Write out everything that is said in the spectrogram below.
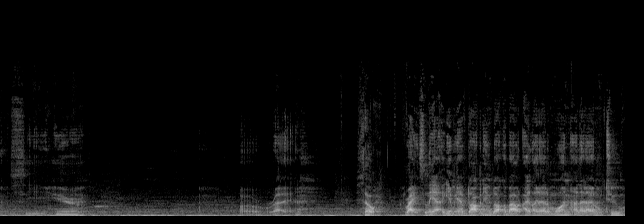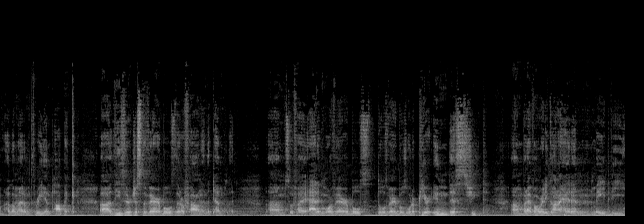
let's see here. So, right, so yeah, again, we have doc name, doc about, outline item one, outline item two, outline item three, and topic. Uh, these are just the variables that are found in the template. Um, so if I added more variables, those variables would appear in this sheet. Um, but I've already gone ahead and made the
